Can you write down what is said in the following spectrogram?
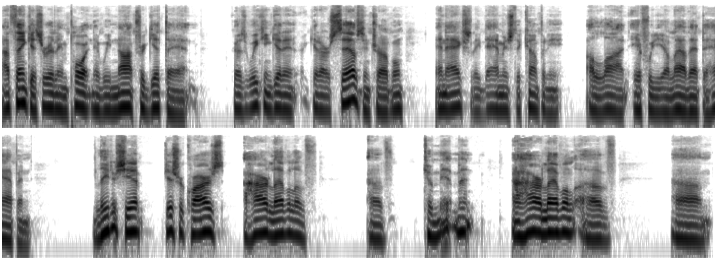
I think it's really important that we not forget that because we can get in, get ourselves in trouble and actually damage the company a lot if we allow that to happen. Leadership just requires a higher level of of commitment, a higher level of um,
